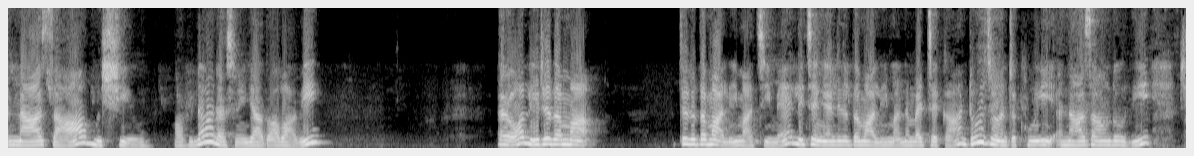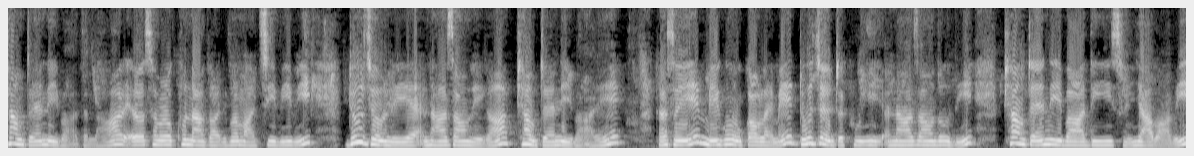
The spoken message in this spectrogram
အနာဆောင်မရှိဘူးဟုတ်ပြီနော်ဒါဆိုရင်ရသွားပါပြီ အဲ့တော့လေးတက်သမတက်သမလေးမှာကြည့်မယ်လေ့ကျင့်ခန်းတက်သမလေးမှာနံပါတ်ချက်ကဒုဂျွန်တစ်ခု၏အနာဆောင်တို့သည်ဖြောင့်တန်းနေပါသလားတဲ့အဲ့တော့ဆရာမတို့ခုနကဒီဘက်မှာကြည့်ပြီးပြီဒုဂျွန်တွေရဲ့အနာဆောင်တွေကဖြောင့်တန်းနေပါတယ်ဒါဆိုရင်မိကုန်းကိုကောက်လိုက်မယ်ဒုဂျွန်တစ်ခု၏အနာဆောင်တို့သည်ဖြောင့်တန်းနေပါသည်ဆိုရင်ရပါပြီ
